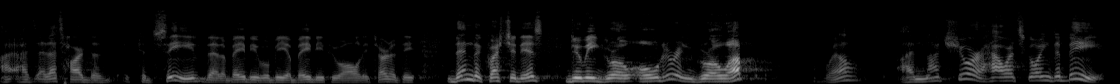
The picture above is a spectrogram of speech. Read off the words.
I, I, that's hard to conceive that a baby will be a baby through all eternity. Then the question is do we grow older and grow up? Well, I'm not sure how it's going to be.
